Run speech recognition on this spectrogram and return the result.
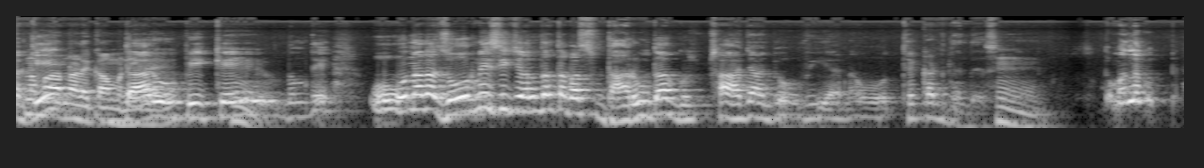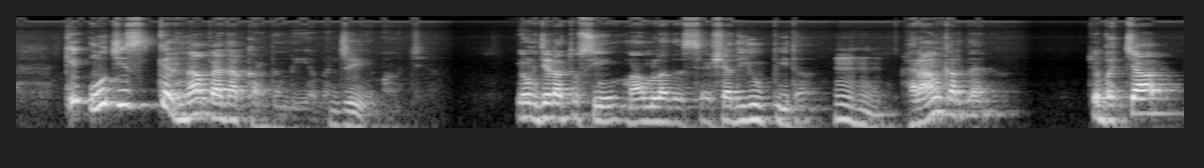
ਅੱਗੇ ਮਾਰਨ ਵਾਲੇ ਕੰਮ ਨਹੀਂ ਦਾਰੂ ਪੀ ਕੇ ਬੰਦੇ ਉਹ ਉਹਨਾਂ ਦਾ ਜ਼ੋਰ ਨਹੀਂ ਸੀ ਚੱਲਦਾ ਤਾਂ ਬਸ ਦਾਰੂ ਦਾ ਗੁੱਸਾ ਜਾਂ ਜੋ ਵੀ ਹੈ ਨਾ ਉਹ ਉੱਥੇ ਕੱਢ ਦਿੰਦੇ ਸੀ। ਹੂੰ। ਤਾਂ ਮਤਲਬ ਕਿ ਉਹ ਚੀਜ਼ ਘਿਰਨਾ ਪੈਦਾ ਕਰ ਦਿੰਦੀ ਹੈ ਬੱਚੇ। ਦੇ ਮਨ 'ਚ। ਇਹ ਹੁਣ ਜਿਹੜਾ ਤੁਸੀਂ ਮਾਮਲਾ ਦੱਸਿਆ ਸ਼ਾਇਦ ਯੂਪੀ ਦਾ ਹੂੰ ਹੂੰ। ਹੈਰਾਨ ਕਰਦਾ ਹੈ ਕਿ ਬੱਚਾ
